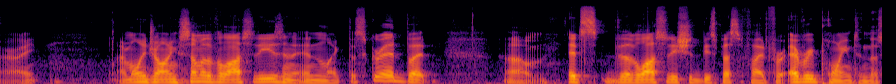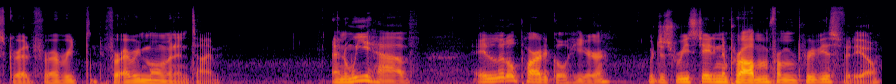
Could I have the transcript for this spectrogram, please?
Alright. I'm only drawing some of the velocities in, in like this grid, but um, it's the velocity should be specified for every point in this grid for every for every moment in time. And we have a little particle here, which is restating the problem from a previous video.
